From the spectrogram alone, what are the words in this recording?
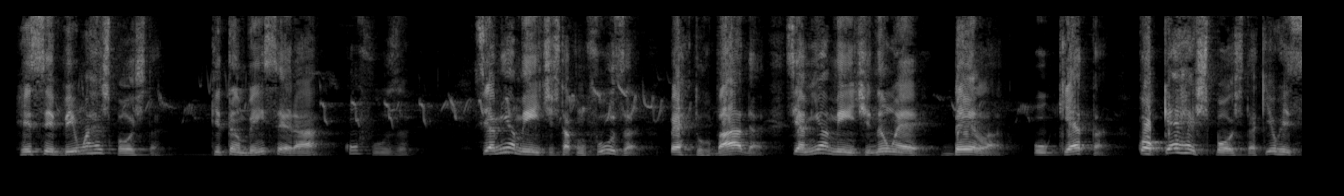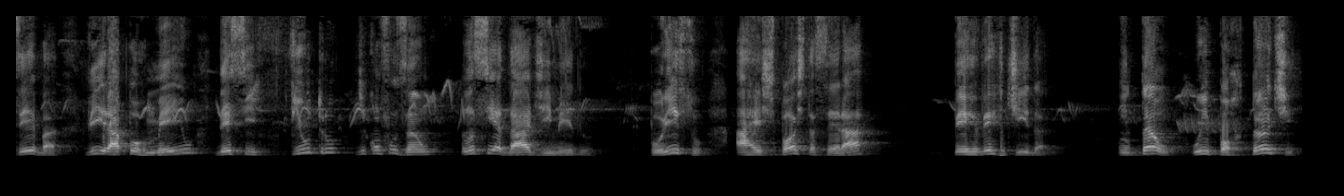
receber uma resposta, que também será confusa. Se a minha mente está confusa, perturbada, se a minha mente não é bela ou quieta, qualquer resposta que eu receba virá por meio desse filtro de confusão, ansiedade e medo. Por isso, a resposta será pervertida. Então, o importante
